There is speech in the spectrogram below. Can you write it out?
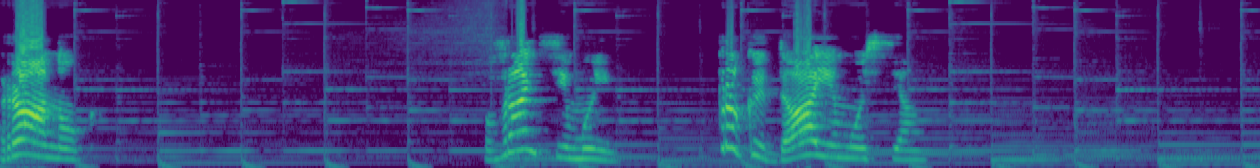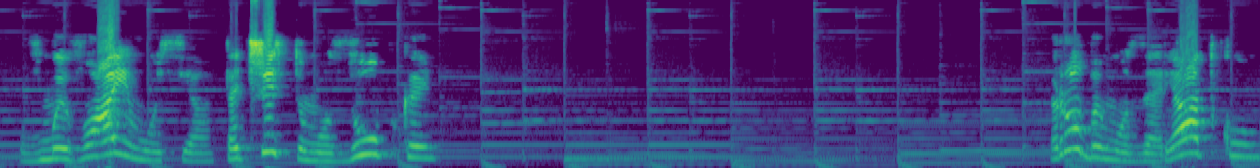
Ранок. Вранці ми прокидаємося, вмиваємося та чистимо зубки. робимо зарядку,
